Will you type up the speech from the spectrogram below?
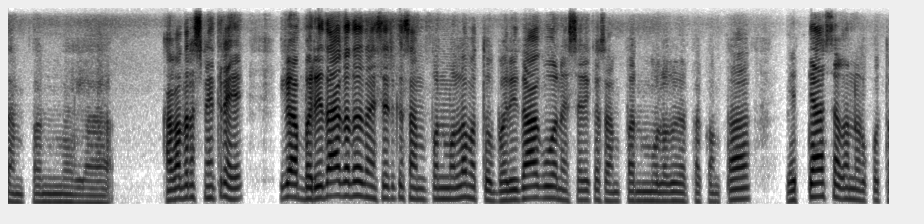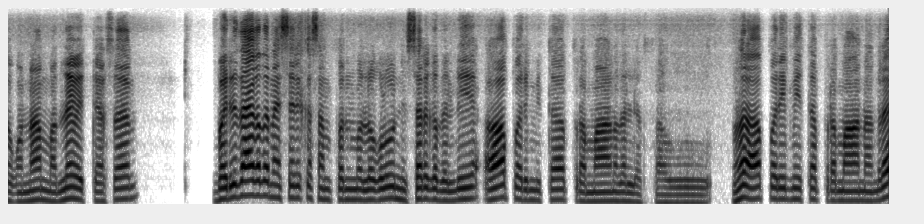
ಸಂಪನ್ಮೂಲ. ಹಾಗಾದ್ರೆ ಸ್ನೇಹಿತರೆ, ಈಗ ಬರಿದಾಗದ ನೈಸರ್ಗಿಕ ಸಂಪನ್ಮೂಲ ಮತ್ತು ಬರಿದಾಗುವ ನೈಸರ್ಗಿಕ ಸಂಪನ್ಮೂಲಗಳು ಇರ್ತಕ್ಕಂಥ ವ್ಯತ್ಯಾಸವನ್ನು ನೋಡ್ಕೊತ ತಗೋಣ ಮೊದಲನೇ ವ್ಯತ್ಯಾಸ ಬರಿದಾಗದ ನೈಸರ್ಗಿಕ ಸಂಪನ್ಮೂಲಗಳು ನಿಸರ್ಗದಲ್ಲಿ ಅಪರಿಮಿತ ಪ್ರಮಾಣದಲ್ಲಿರ್ತಾವು. ಅಂದ್ರೆ ಅಪರಿಮಿತ ಪ್ರಮಾಣ ಅಂದ್ರೆ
